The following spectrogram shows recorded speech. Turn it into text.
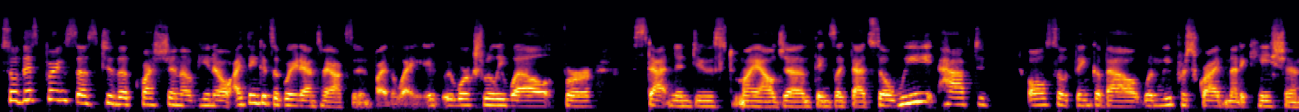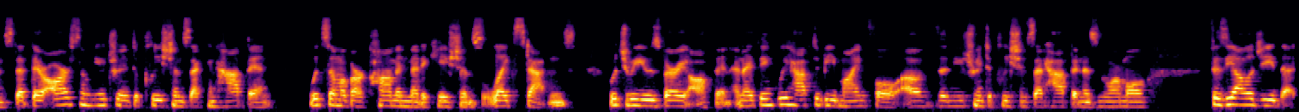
So this brings us to the question of, you know, I think it's a great antioxidant, by the way. It, it works really well for statin induced myalgia and things like that. So we have to also think about when we prescribe medications that there are some nutrient depletions that can happen with some of our common medications like statins which we use very often. And i think we have to be mindful of the nutrient depletions that happen as normal. Physiology that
